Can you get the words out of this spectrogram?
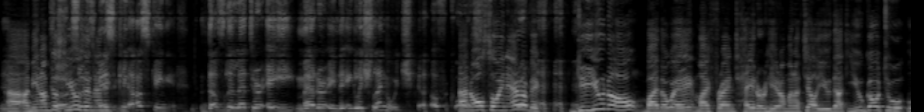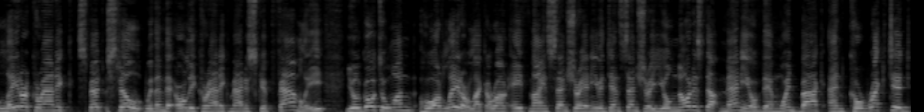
Uh, I mean, I'm just so, using so it's and it- basically asking, does the letter A matter in the English language? of course. And also in Arabic. Do you know, by the way, my friend Hader here, I'm going to tell you that you go to later Quranic, spe- still within the early Quranic manuscript family, you'll go to one who are later, like around 8th, 9th century, and even 10th century, you'll notice that many of them went back and corrected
